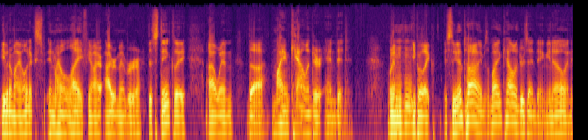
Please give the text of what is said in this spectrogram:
even in my own ex- in my own life, you know, I, I remember distinctly uh, when the Mayan calendar ended. When mm-hmm. people are like, "It's the end times, the Mayan calendar's ending," you know, and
